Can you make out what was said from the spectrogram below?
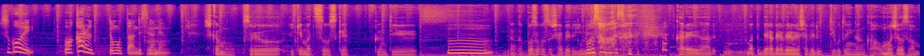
すごい分かるって思ったんですよね。うん。しかもそれを池松壮亮君っていううん。なんかボソボソ喋るイメージ。ボソボソ。彼がまたベラベラベラベラ喋るっていうことになんか面白さを、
